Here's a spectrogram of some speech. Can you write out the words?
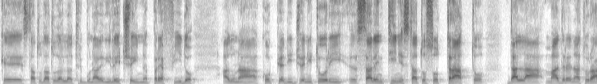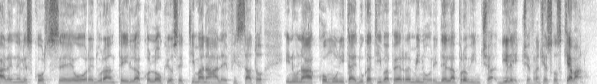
che è stato dato dal Tribunale di Lecce in preaffido ad una coppia di genitori eh, salentini è stato sottratto dalla madre naturale nelle scorse ore durante il colloquio settimanale fissato in una comunità educativa per minori della provincia di Lecce. Francesco Schiavano.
